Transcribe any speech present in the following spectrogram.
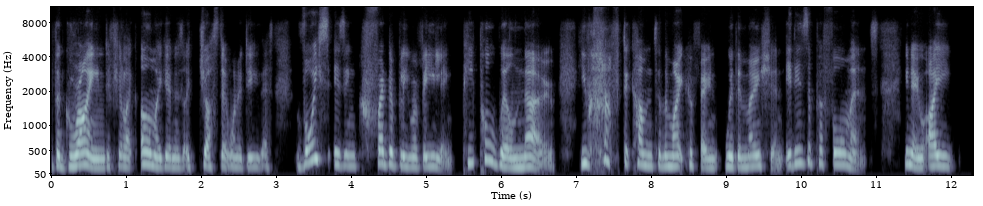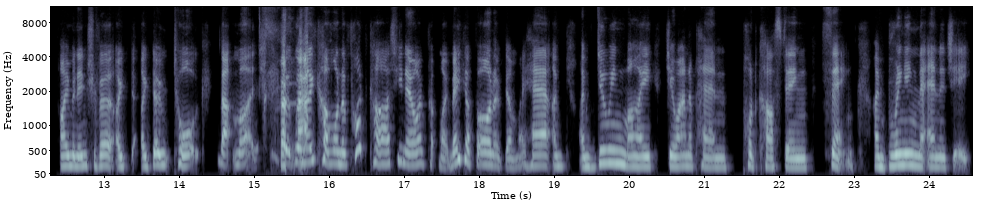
the grind if you're like oh my goodness i just don't want to do this. Voice is incredibly revealing. People will know. You have to come to the microphone with emotion. It is a performance. You know i I'm an introvert. I, I don't talk that much. But when I come on a podcast, you know, I put my makeup on, I've done my hair, I'm I'm doing my Joanna Penn podcasting thing. I'm bringing the energy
